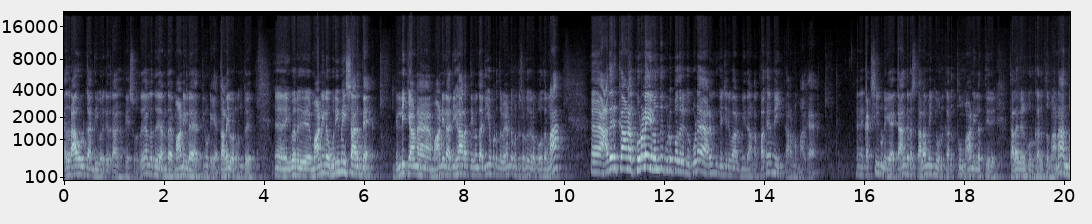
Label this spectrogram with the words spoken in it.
அது ராகுல் காந்தி இவருக்கு எதிராக பேசுவது அல்லது அந்த மாநிலத்தினுடைய தலைவர் வந்து இவர் மாநில உரிமை சார்ந்த டெல்லிக்கான மாநில அதிகாரத்தை வந்து அதிகப்படுத்த வேண்டும் என்று சொல்லுகிற போதெல்லாம் அதற்கான குரலை வந்து கொடுப்பதற்கு கூட அரவிந்த் கெஜ்ரிவால் மீதான பகைமை காரணமாக கட்சியினுடைய காங்கிரஸ் தலைமைக்கு ஒரு கருத்தும் மாநிலத்தில் தலைவருக்கு ஒரு கருத்துமான அந்த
